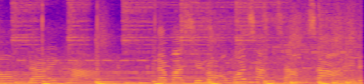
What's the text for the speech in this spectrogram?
น้องได้ค่ะ แต่ว่าสิลองว่าสั่งสามสาย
